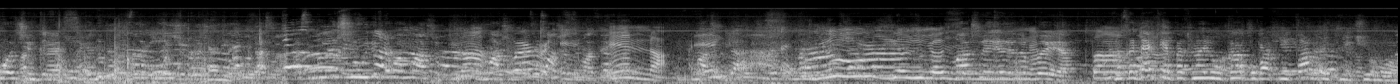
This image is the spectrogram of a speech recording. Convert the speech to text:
Очень красиво. Ну, очень. А с- увидите, я вам Машу включу. Машу, будете Машу смотреть? Энна. Маша и РНБ. Ну, когда я посмотрю, как у вас не пахнет ничего.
